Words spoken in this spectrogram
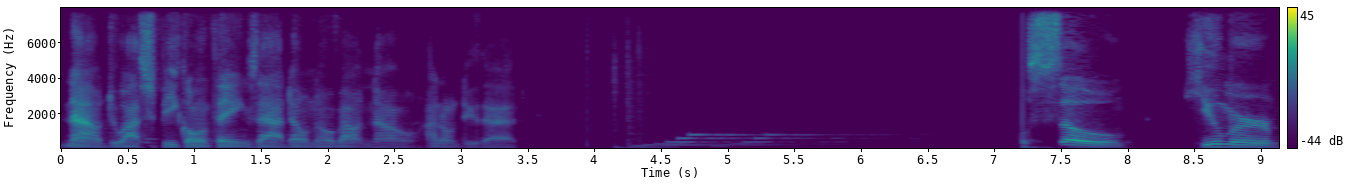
Now, do I Mhm. speak on things that I don't know about? No, I don't do that. So humor,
